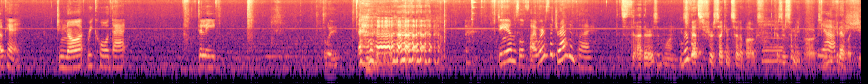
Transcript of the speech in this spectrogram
Okay. Do not record that. Delete. Damselfly. Where's the dragonfly? Uh, there isn't one. So that's for a second set of bugs. Because there's so many bugs. I mean, Yeah, you could for have like 80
